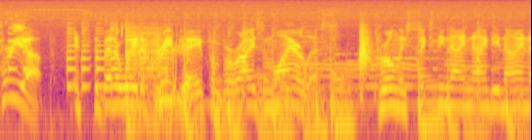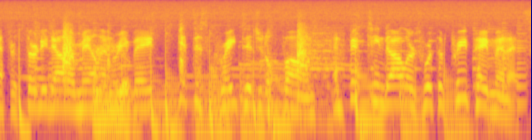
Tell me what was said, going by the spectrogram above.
Free Up. It's the better way to prepay from Verizon Wireless. For only $69.99 after $30 mail-in rebate, get this great digital phone and $15 worth of prepay minutes,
